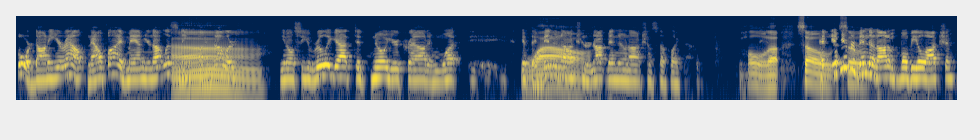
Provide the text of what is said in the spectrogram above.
four donnie you're out now five ma'am you're not listening five dollars. Ah, you know, so you really got to know your crowd and what if they've been to an auction or not been to an auction, stuff like that. Hold up. So Have, have you so, ever been to an automobile auction,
